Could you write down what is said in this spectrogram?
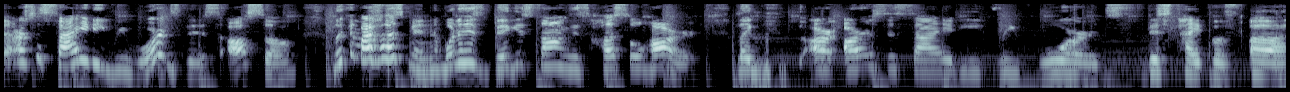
our society rewards this also. Look at my husband one of his biggest songs is hustle hard. Like mm-hmm. our our society rewards this type of uh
